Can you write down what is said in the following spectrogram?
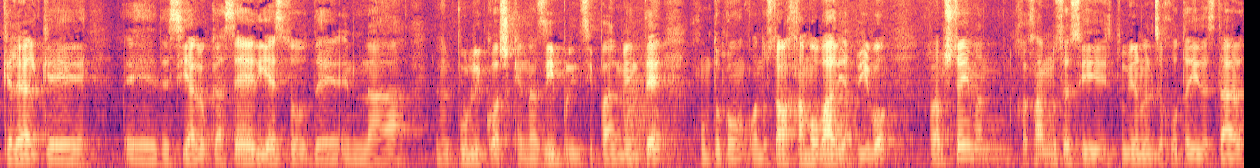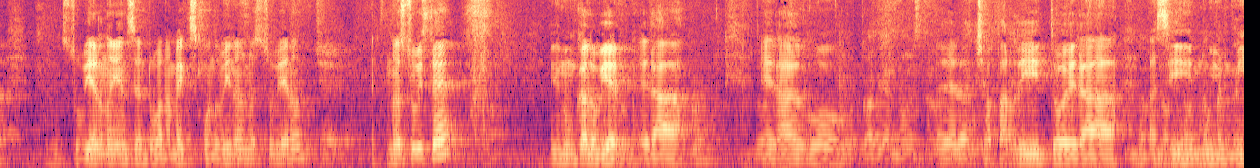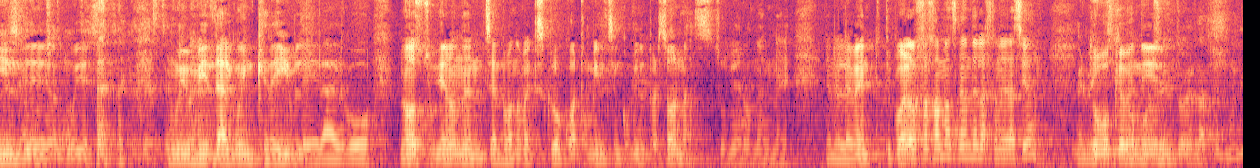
que él era el que eh, decía lo que hacer y esto de, en, la, en el público ashkenazí principalmente, junto con cuando estaba Badia vivo, Rab Steinman, jajam, no sé si tuvieron el zehut ahí de estar, estuvieron ahí en el centro Banamex cuando vino, ¿no estuvieron? ¿No estuviste? Y nunca lo vieron, era era algo, era chaparrito, era así, muy humilde, muy, este muy humilde, algo increíble, era algo, no, estuvieron en el centro Banamex, creo, cuatro mil, cinco mil personas estuvieron en, eh, en, el evento, tipo, era el jaja más grande de la generación, tuvo que venir,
